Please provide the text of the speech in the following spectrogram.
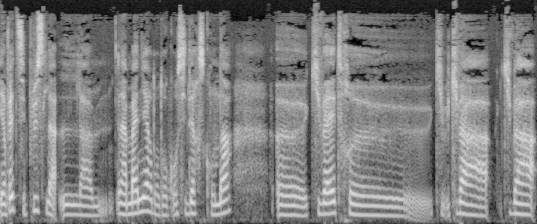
Et en fait c'est plus la, la, manière dont on considère ce qu'on a euh, qui va être qui, qui, va qui va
